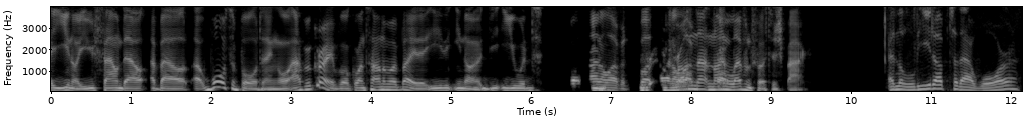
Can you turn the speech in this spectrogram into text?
uh, you know you found out about uh, waterboarding or abu ghraib or guantanamo bay you you know you would 9/11. But run 9/11. that 9-11 footage back and the lead up to that war,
